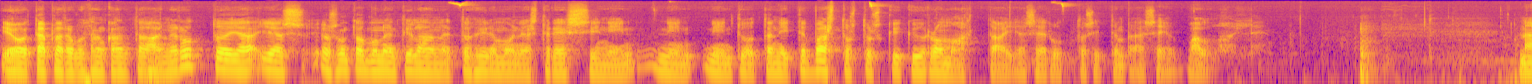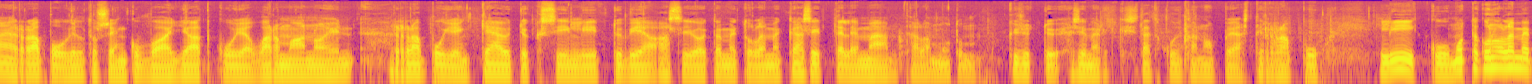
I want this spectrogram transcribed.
Joo, täpläravuthan kantaa aina ruttoa ja jos, jos on tuommoinen tilanne, että on hirmoinen stressi, niin, niin, niin tuota, niiden vastustuskyky romahtaa ja se rutto sitten pääsee valloille. Näin Rapu Iltosen kuvaa jatkuu ja varmaan noihin rapujen käytöksiin liittyviä asioita me tulemme käsittelemään. Täällä on kysytty esimerkiksi sitä, että kuinka nopeasti rapu liikkuu, mutta kun olemme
